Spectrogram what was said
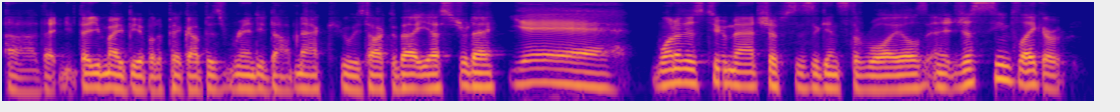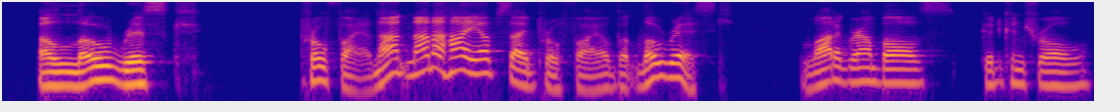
Uh, that that you might be able to pick up is Randy Dobnak, who we talked about yesterday. Yeah. One of his two matchups is against the Royals, and it just seems like a a low risk profile, not not a high upside profile, but low risk. A lot of ground balls, good control.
